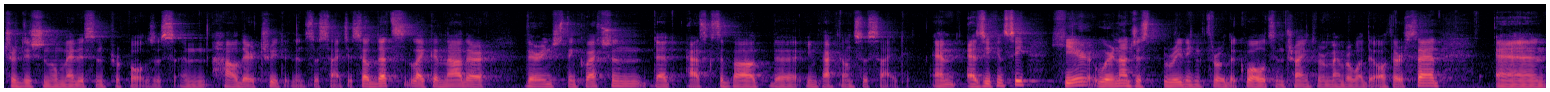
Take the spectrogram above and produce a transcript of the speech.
traditional medicine proposes and how they're treated in society. So that's like another very interesting question that asks about the impact on society. And as you can see here, we're not just reading through the quotes and trying to remember what the author said and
